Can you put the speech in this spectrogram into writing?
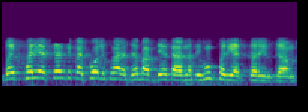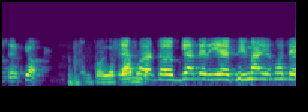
ભાઈ ફરિયાદ કરતી કઈ પોલીસવાળા જવાબ દેતા નથી. હું ફરિયાદ કરીને કામ છે કયો? તો તો ગયા તે એ ભીમાએ હોતે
